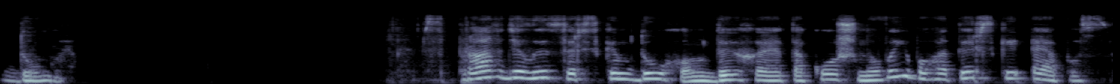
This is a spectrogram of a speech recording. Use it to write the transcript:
думи. Справді лицарським духом дихає також новий богатирський епос,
